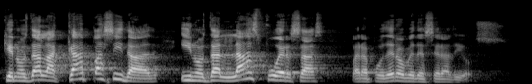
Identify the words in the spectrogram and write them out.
que nos da la capacidad y nos da las fuerzas para poder obedecer a Dios.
